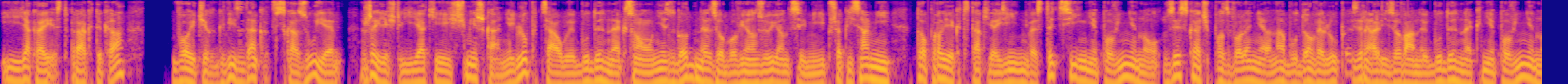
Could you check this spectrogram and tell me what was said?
i jaka jest praktyka? Wojciech Gwizdak wskazuje, że jeśli jakieś mieszkanie lub cały budynek są niezgodne z obowiązującymi przepisami, to projekt takiej inwestycji nie powinien uzyskać pozwolenia na budowę lub zrealizowany budynek nie powinien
